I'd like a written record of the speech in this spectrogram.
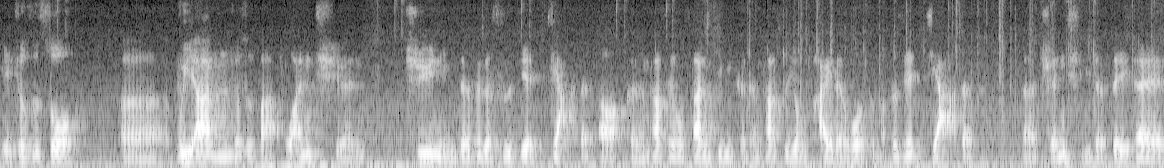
也就是说，呃，VR 呢就是把完全虚拟的这个世界，假的哦，可能它是用 3D，可能它是用拍的或什么这些假的，呃，全息的这呃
